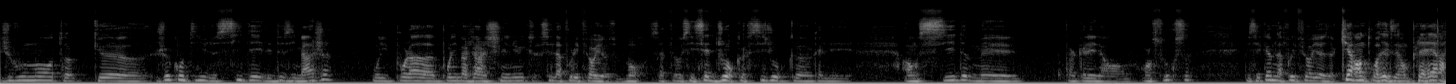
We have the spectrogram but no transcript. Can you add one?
je vous montre que je continue de seeder les deux images. Oui, pour l'image pour de Linux, c'est la folie furieuse. Bon, ça fait aussi 7 jours que 6 jours qu'elle est en seed, mais enfin qu'elle est en, source. Mais c'est quand même la folie furieuse. 43 exemplaires.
